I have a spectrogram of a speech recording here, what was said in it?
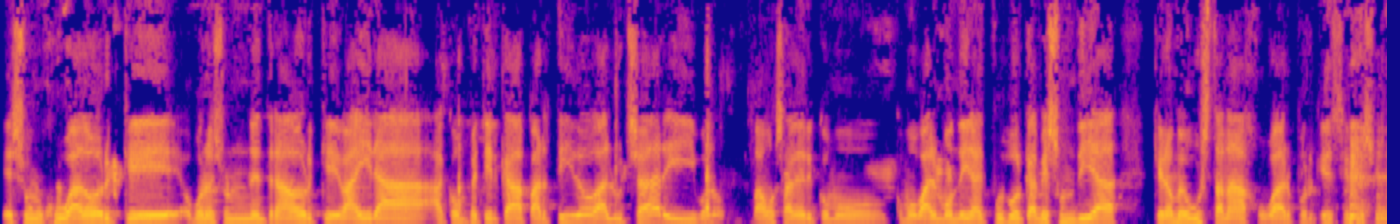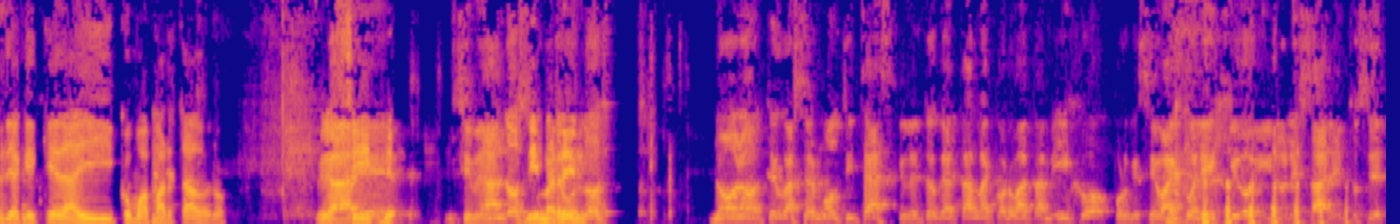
es un jugador que, bueno, es un entrenador que va a ir a, a competir cada partido, a luchar. Y bueno, vamos a ver cómo, cómo va el Monday Night Football, que a mí es un día que no me gusta nada jugar, porque siempre es un día que queda ahí como apartado, ¿no? Mirá, Sí, eh, si me dan dos Dime, segundos. No, no, tengo que hacer multitask. Le tengo que atar la corbata a mi hijo porque se va al colegio y no le sale. Entonces,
